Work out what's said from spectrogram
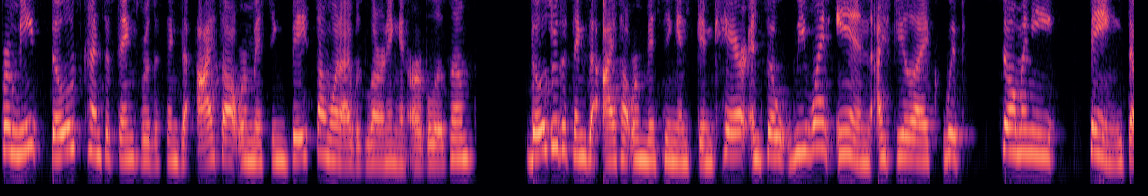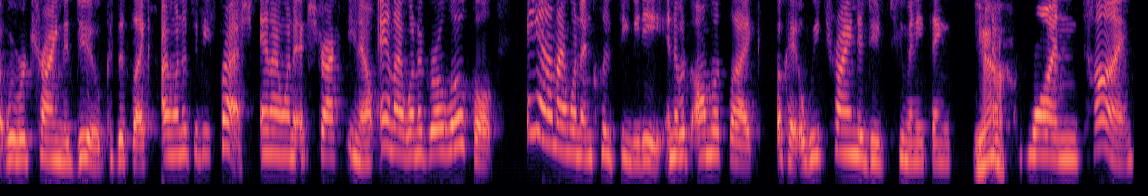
For me those kinds of things were the things that i thought were missing based on what i was learning in herbalism. Those were the things that i thought were missing in skincare. And so we went in i feel like with so many things that we were trying to do because it's like i want it to be fresh and i want to extract you know and i want to grow local and i want to include cbd and it was almost like okay are we trying to do too many things yeah. one time?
